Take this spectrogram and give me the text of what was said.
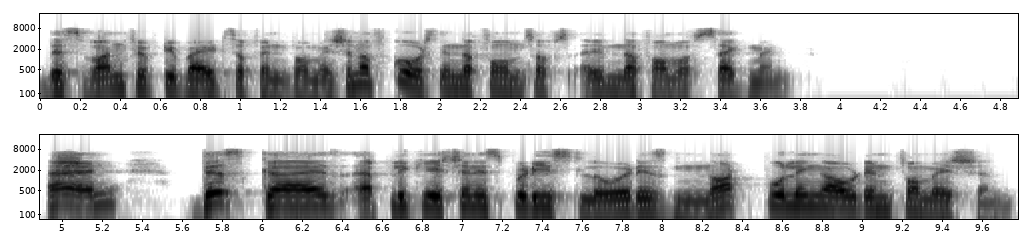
this 150 bytes of information of course in the forms of in the form of segment and this guy's application is pretty slow. It is not pulling out information.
